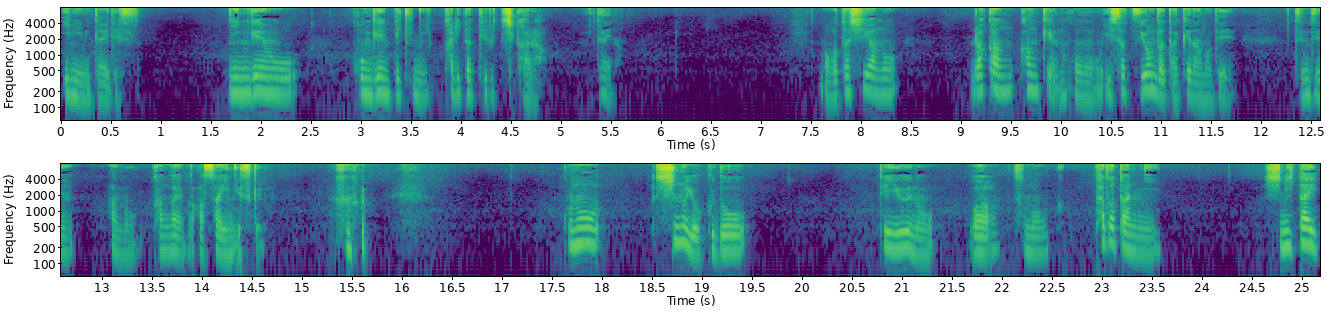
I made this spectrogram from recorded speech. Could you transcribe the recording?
意味みたいです。人間を根源的に駆り立てる力。まあ、私、あの、羅漢関係の本を一冊読んだだけなので、全然、あの、考えが浅いんですけど。この死の欲動っていうのは、その、ただ単に死にたいっ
